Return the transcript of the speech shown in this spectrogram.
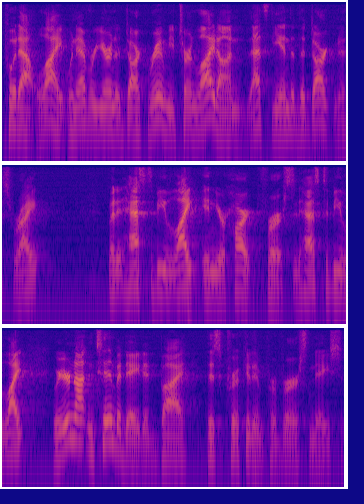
put out light. Whenever you're in a dark room, you turn light on, that's the end of the darkness, right? But it has to be light in your heart first. It has to be light where you're not intimidated by this crooked and perverse nation.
